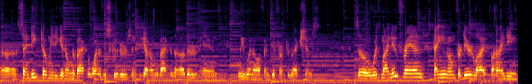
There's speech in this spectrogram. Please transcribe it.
Uh, Sandeep told me to get on the back of one of the scooters and he got on the back of the other and we went off in different directions. So with my new friend hanging on for dear life behind him,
